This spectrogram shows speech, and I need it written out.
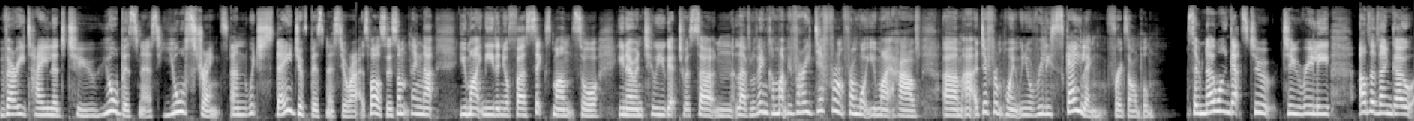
very tailored to your business, your strengths, and which stage of business you're at as well. So, something that you might need in your first six months or, you know, until you get to a certain level of income might be very different from what you might have um, at a different point when you're really scaling, for example. So no one gets to to really, other than go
